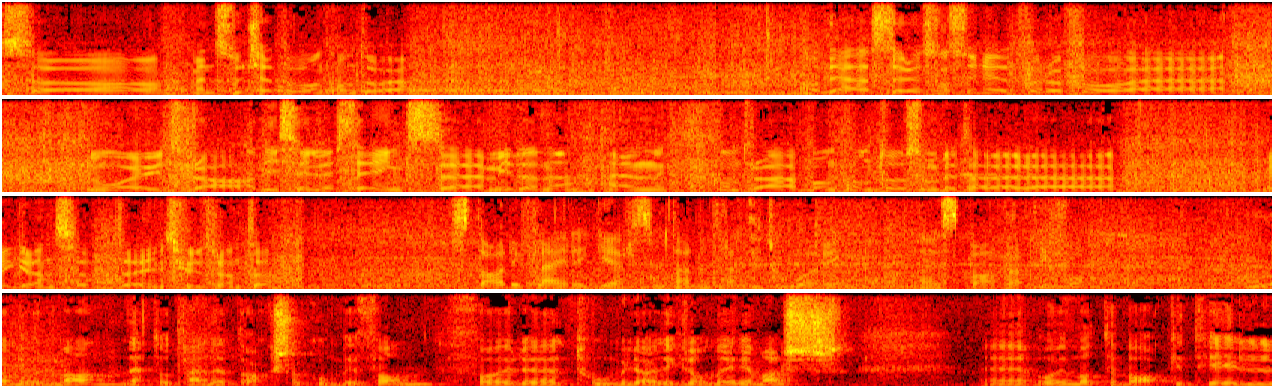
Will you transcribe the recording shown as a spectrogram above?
Så, men stort sett på bankkonto, ja. Og det er større sannsynlighet for å få eh, noe ut fra disse investeringsmidlene enn kontra bankkonto som betaler eh, begrenset eh, innskuddsrente. Stadig flere gjør som denne 32-åringen. De sparer i fond. Ola Nordmann nettotegnet aksje- og kombifond for 2 eh, milliarder kroner i mars. Eh, og vi må tilbake til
